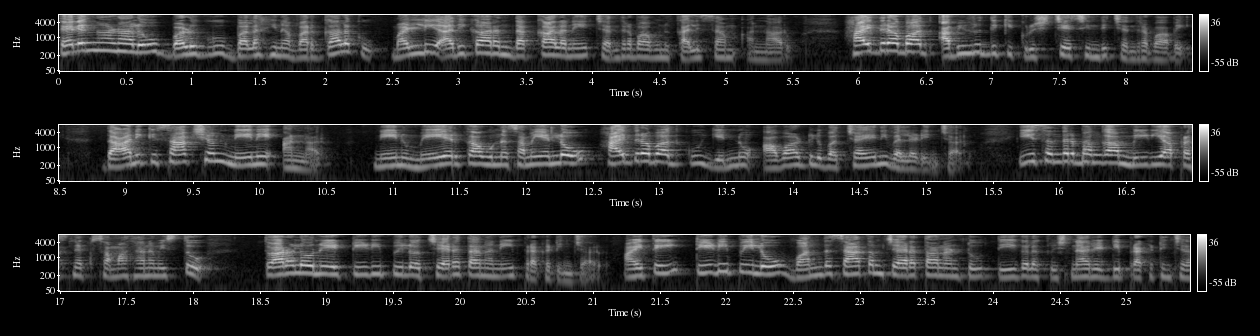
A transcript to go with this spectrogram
తెలంగాణలో బడుగు బలహీన వర్గాలకు మళ్ళీ అధికారం దక్కాలని చంద్రబాబును కలిశాం అన్నారు. హైదరాబాద్ అభివృద్ధికి కృషి చేసింది చంద్రబాబే. దానికి సాక్ష్యం నేనే అన్నారు. నేను మేయర్గా ఉన్న సమయంలో హైదరాబాద్కు ఎన్నో అవార్డులు వచ్చాయని వెల్లడించారు. ఈ సందర్భంగా మీడియా ప్రశ్నకు సమాధానమిస్తూ త్వరలోనే టీడీపీలో చేరతానని ప్రకటించారు. అయితే టీడీపీలో వంద శాతం చేరతానంటూ తీగల కృష్ణారెడ్డి ప్రకటించిన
